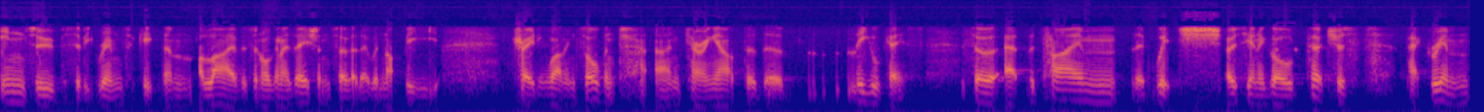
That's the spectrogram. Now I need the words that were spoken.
into Pacific Rim to keep them alive as an organization so that they would not be trading while insolvent and carrying out the, the legal case. So at the time at which Oceana Gold purchased Pac Rim,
